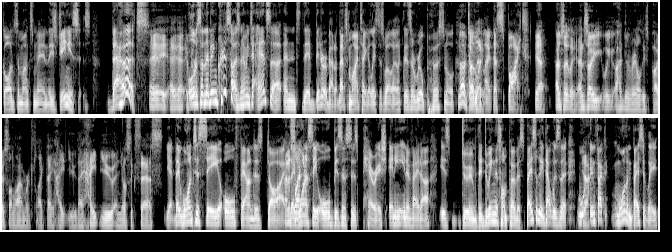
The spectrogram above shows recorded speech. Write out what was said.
gods amongst men, these geniuses. That hurts. Eh, eh, eh, All of a sudden, they're being criticized and having to answer, and they're bitter about it. That's my take, at least, as well. Like, there's a real personal, No, totally. element, like a spite. Yeah, absolutely. And so we, I had to read all these posts online where it's like they hate you, they hate you and your success. Yeah, they want to see all founders die. They like- want to see all businesses perish. Any innovator is doomed. They're doing this on purpose. Basically, that was the. well, Yeah. In fact, more than basically,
